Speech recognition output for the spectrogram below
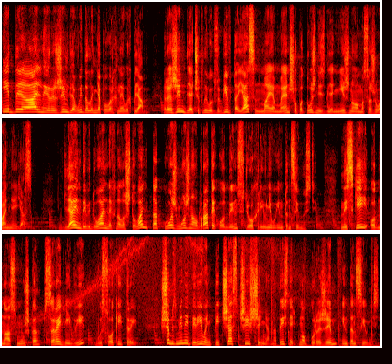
ідеальний режим для видалення поверхневих плям. Режим для чутливих зубів та ясен має меншу потужність для ніжного масажування ясен. Для індивідуальних налаштувань також можна обрати один з трьох рівнів інтенсивності: низький одна смужка, середній дві, високий три. Щоб змінити рівень під час чищення, натисніть кнопку Режим інтенсивність.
